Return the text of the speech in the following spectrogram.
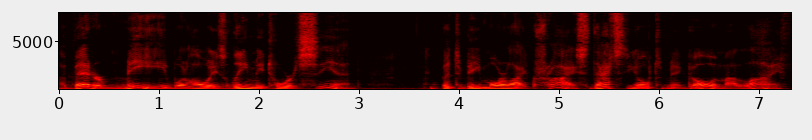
A better me would always lead me towards sin. But to be more like Christ, that's the ultimate goal in my life.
